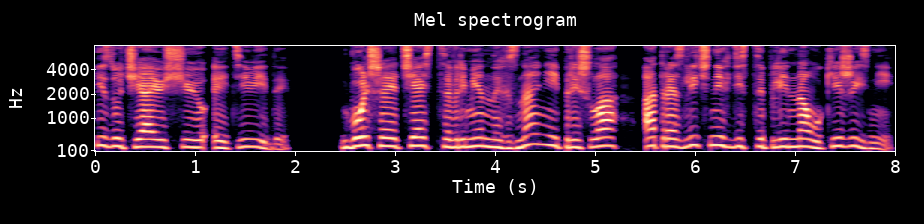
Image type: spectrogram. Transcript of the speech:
изучающую эти виды. Большая часть современных знаний пришла от различных дисциплин науки жизни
